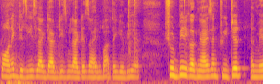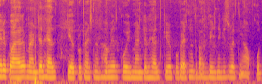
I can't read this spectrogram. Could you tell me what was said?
chronic disease like diabetes में लाइक ज़ाहिर बात है ये भी है should be recognise and treated and may require mental health care professional हमें कोई मेंटल हेल्थ केयर प्रोफेशनल के पास भेजने की ज़रूरत नहीं है आप खुद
